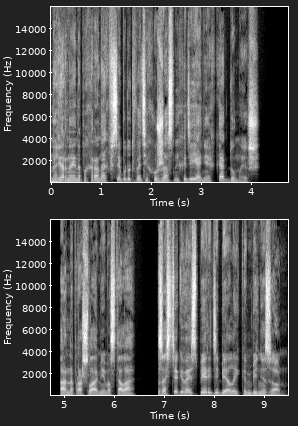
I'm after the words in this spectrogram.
«Наверное, на похоронах все будут в этих ужасных одеяниях, как думаешь?» Анна прошла мимо стола, застегивая спереди белый комбинезон.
